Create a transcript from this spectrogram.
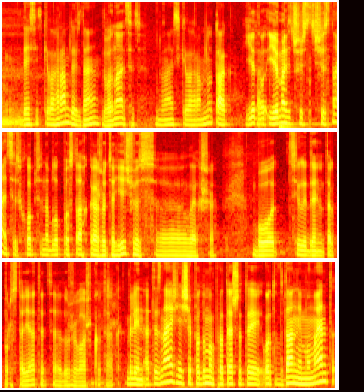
10 кілограм десь, да? 12. 12 кілограм. Ну так. Є, Так. є навіть щось 16. Хлопці на блокпостах кажуть, а є щось е, легше. Бо цілий день так простояти це дуже важко, так. Блін, а ти знаєш, я ще подумав про те, що ти от в даний момент е,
